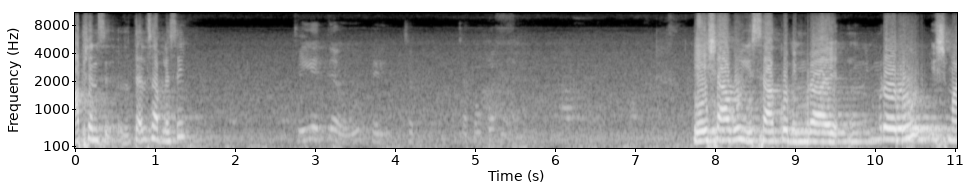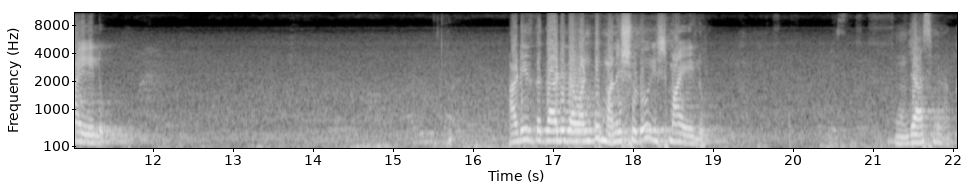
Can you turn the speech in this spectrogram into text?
ఆప్షన్స్ తెలుసా బ్లెసి చెయ్యి ఎత్తావు చెప్పకపోతే. ఏషావు ఇసాకు నిమ్రా నిమ్రోడు ఇస్మాయిలు అడిద గాడిద వంటి మనుష్యుడు ఇస్మాయిలు జాస్మిన్ అక్క.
